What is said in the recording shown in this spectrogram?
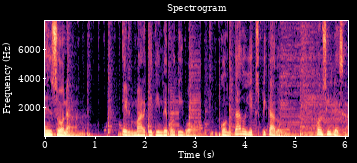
En Zona. El marketing deportivo, contado y explicado con simpleza.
